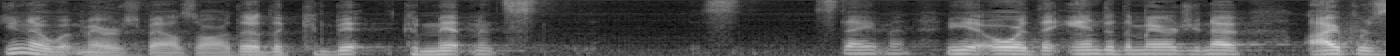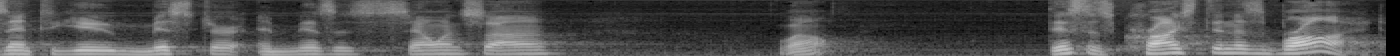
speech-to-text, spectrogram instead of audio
You know what marriage vows are. They're the commit, commitments statement. Yeah, or at the end of the marriage, you know, I present to you Mr. and Mrs. So-and-so. Well, this is Christ and his bride.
